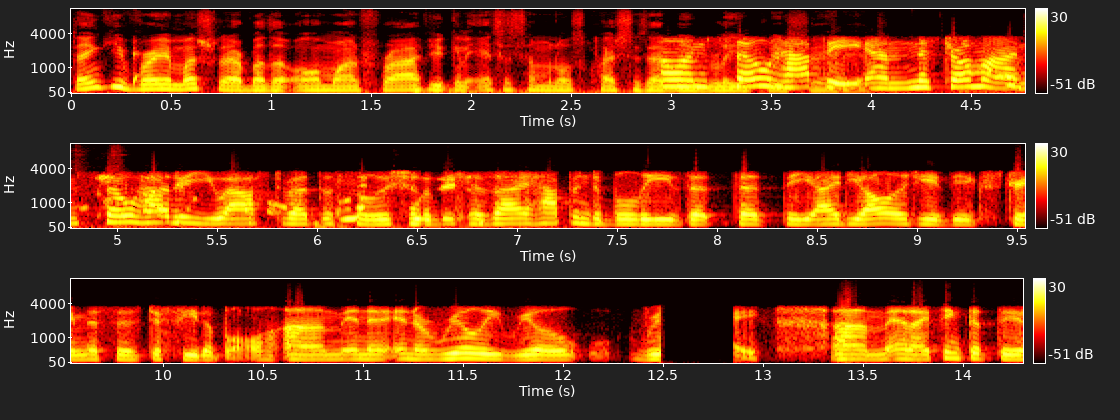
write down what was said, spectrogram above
Thank you very much for that, Brother Omar Fry. If you can answer some of those questions, oh, be I'm really so happy. Um, Mr. Omar, I'm so happy you asked about the solution because I happen to believe that, that the ideology of the extremists is defeatable um, in, a, in a really, real, real way. Um, and I think that the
